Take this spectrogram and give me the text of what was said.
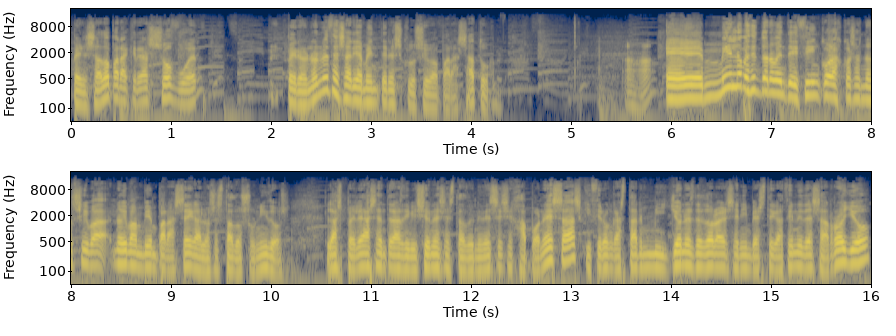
pensado para crear software, pero no necesariamente en exclusiva para Saturn. En 1995 las cosas no, iba- no iban bien para Sega en los Estados Unidos. Las peleas entre las divisiones estadounidenses y japonesas, que hicieron gastar millones de dólares en investigación y desarrollo,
